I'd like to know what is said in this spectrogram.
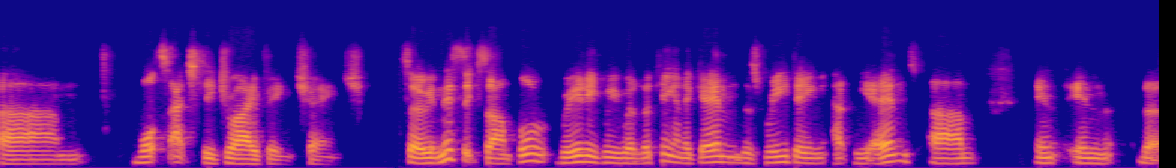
um, what's actually driving change. So in this example, really we were looking, and again, there's reading at the end, um, in, in the,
